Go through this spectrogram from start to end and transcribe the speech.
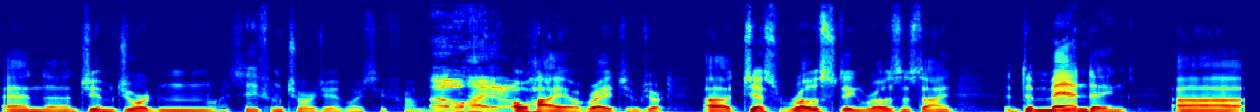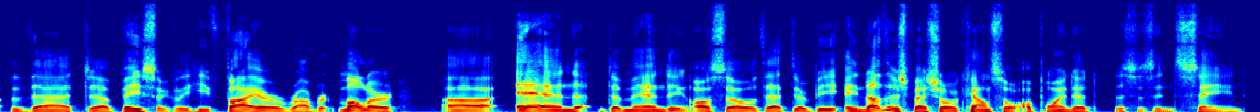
and uh, Jim Jordan. Where's he from? Georgia? Where's he from? Uh, Ohio. Ohio, right? Jim Jordan. Uh, just roasting Rosenstein, demanding uh, that uh, basically he fire Robert Mueller. Uh, and demanding also that there be another special counsel appointed. This is insane.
